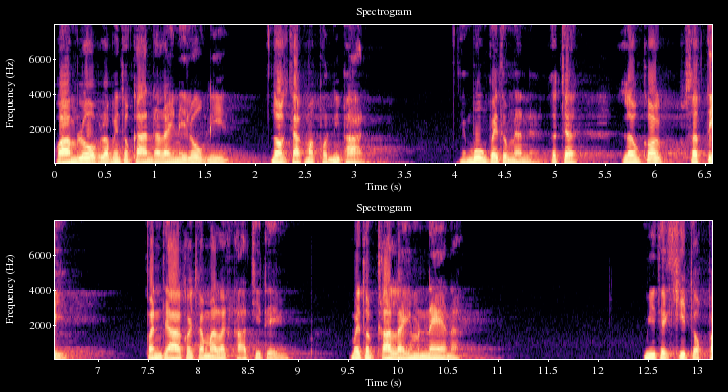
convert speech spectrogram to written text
ความโลภเราไม่ต้องการอะไรในโลกนี้ นอกจากมรรคผลนิพพาน อย่างมุ่งไปตรงนั้นเนี่ยก็จะแล้วก็สติปัญญาก็จะมารักษาจิตเอง ไม่ต้องการอะไรให้มันแน่นะ มีแต่คิดออกไป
